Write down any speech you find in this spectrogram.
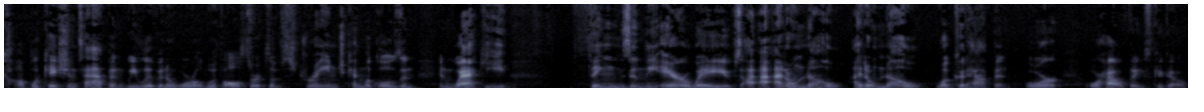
complications happen. We live in a world with all sorts of strange chemicals and, and wacky things in the airwaves. I, I, I don't know. I don't know what could happen or or how things could go.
